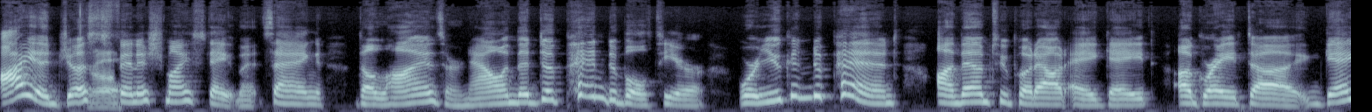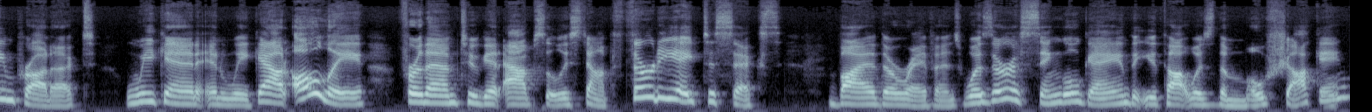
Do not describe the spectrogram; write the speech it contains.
I had just Oh. finished my statement saying the Lions are now in the dependable tier where you can depend on them to put out a gate, a great uh, game product week in and week out, only for them to get absolutely stomped 38 to 6 by the Ravens. Was there a single game that you thought was the most shocking?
